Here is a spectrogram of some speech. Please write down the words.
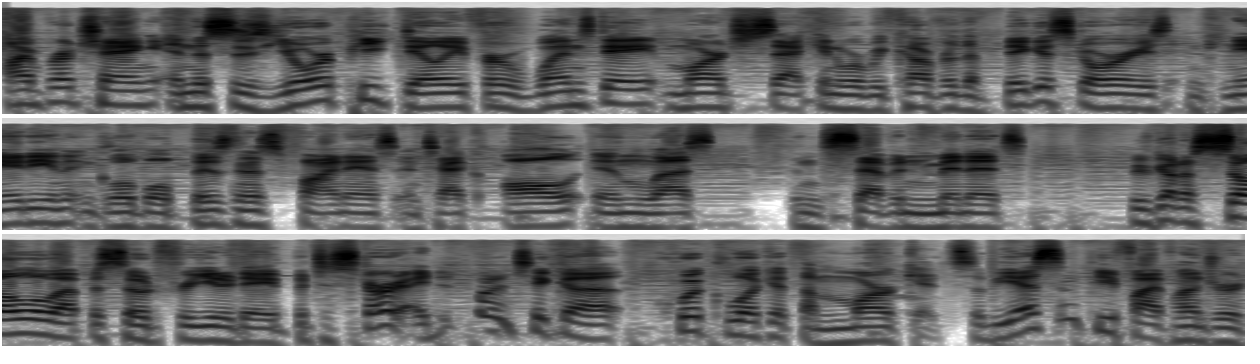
I'm Brett Chang, and this is your Peak Daily for Wednesday, March 2nd, where we cover the biggest stories in Canadian and global business, finance, and tech all in less than seven minutes. We've got a solo episode for you today, but to start, I just want to take a quick look at the market. So the S&P 500,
